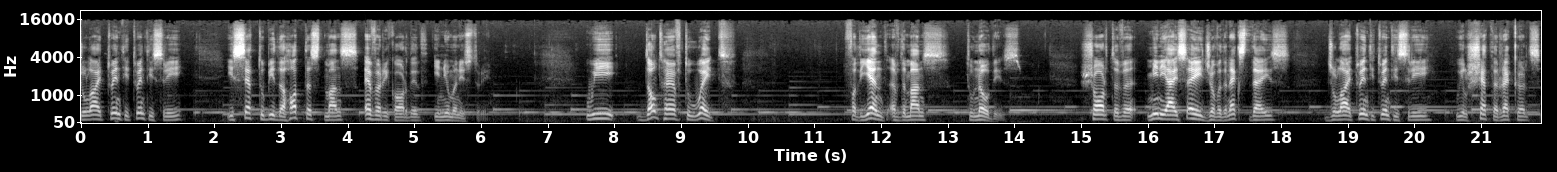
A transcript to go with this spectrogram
July 2023 is set to be the hottest month ever recorded in human history. We don't have to wait for the end of the month to know this. Short of a mini ice age over the next days, July 2023 will shatter records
